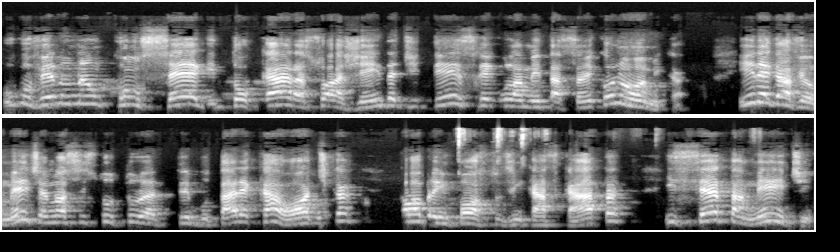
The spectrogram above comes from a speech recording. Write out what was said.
o governo não consegue tocar a sua agenda de desregulamentação econômica. Inegavelmente, a nossa estrutura tributária é caótica, cobra impostos em cascata, e certamente,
